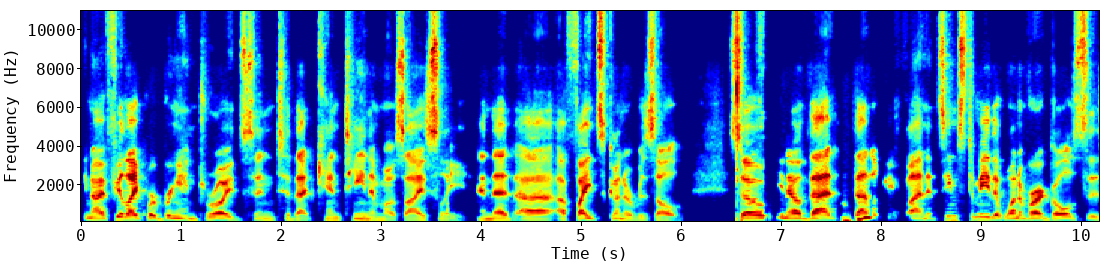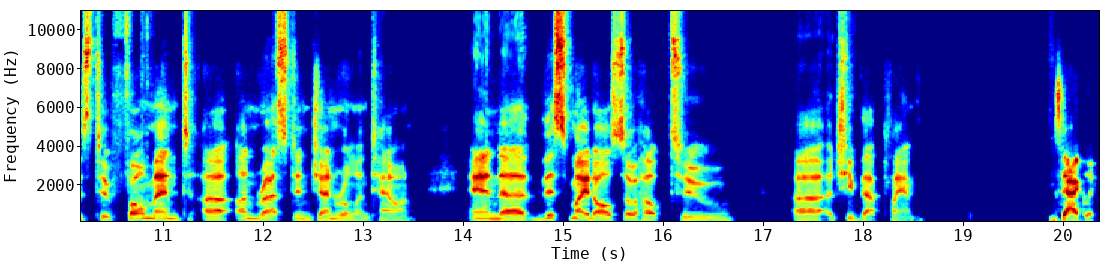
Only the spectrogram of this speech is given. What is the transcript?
you know, I feel like we're bringing droids into that cantina Mos Eisley, and that uh, a fight's going to result. So, you know, that mm-hmm. that'll be fun. It seems to me that one of our goals is to foment uh, unrest in general in town, and uh, this might also help to uh, achieve that plan. Exactly.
